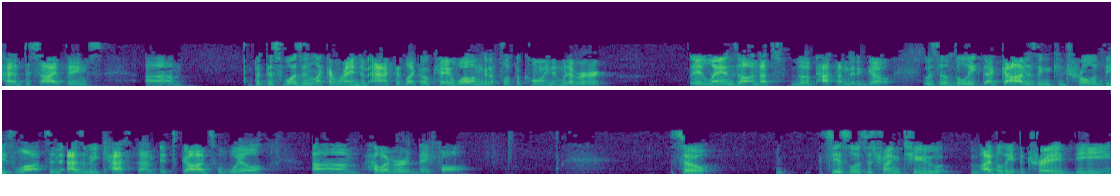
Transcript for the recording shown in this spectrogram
kind of decide things. Um, but this wasn't like a random act of like, okay, well, I'm going to flip a coin and whatever it lands on, that's the path I'm going to go. It was the belief that God is in control of these lots, and as we cast them, it's God's will, um, however they fall. So, C.S. Lewis is trying to, I believe, portray the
